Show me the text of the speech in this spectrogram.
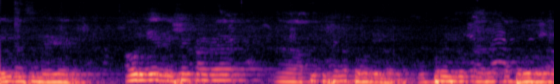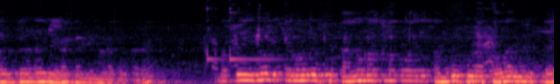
ದೇವದಾಸ ಮಹಿಳೆಯರು, ಅವ್ರಿಗೆ ರೇಷನ್ ಕಾರ್ಡ್ ಅಪ್ಲಿಕೇಶನ್ ತಗೊಂಡಿಲ್ಲ ಅವರು. ಒಬ್ಬರು ಇರೋ ಕಾರಣಕ್ಕೆ ಬರೋದಿಲ್ಲ. ಮತ್ತು ಇನ್ನೊಂದು ಕೆಲವೊಂದಿಷ್ಟು ಕಾನೂನಾತ್ಮಕವಾಗಿ ತಮಗೂ ಕೂಡ ಪವರ್ ಇರುತ್ತೆ.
